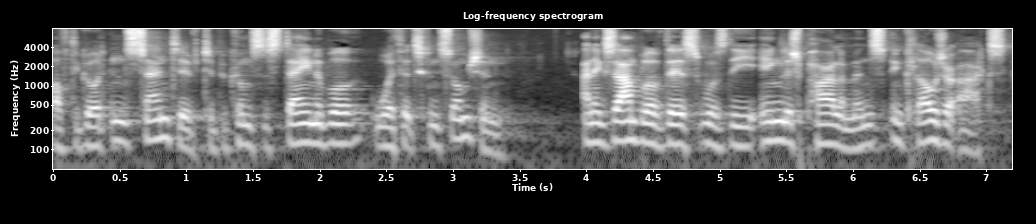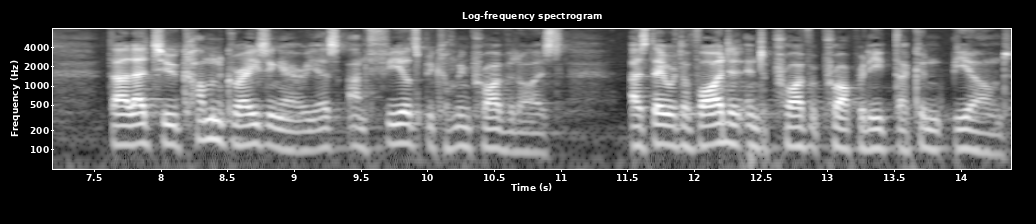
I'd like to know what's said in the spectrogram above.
of the good incentive to become sustainable with its consumption. An example of this was the English Parliament's Enclosure Acts that led to common grazing areas and fields becoming privatised, as they were divided into private property that couldn't be owned.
